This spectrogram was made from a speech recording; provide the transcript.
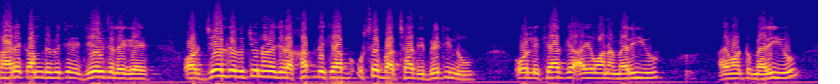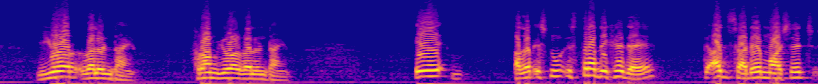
ਸਾਰੇ ਕੰਮ ਦੇ ਵਿੱਚ ਜੇਲ੍ਹ ਚਲੇ ਗਏ ਔਰ ਜੇਲ੍ਹ ਦੇ ਵਿੱਚ ਉਹਨਾਂ ਨੇ ਜਿਹੜਾ ਖਤ ਲਿਖਿਆ ਉਸੇ ਬਾਦਸ਼ਾਹ ਦੀ ਬੇਟੀ ਨੂੰ ਉਹ ਲਿਖਿਆ ਕਿ I want to marry you I want to marry you your valentine from your valentine ਇਹ ਅਗਰ ਇਸ ਨੂੰ ਇਸ ਤਰ੍ਹਾਂ ਦੇਖਿਆ ਜਾਏ ਤੇ ਅੱਜ ਸਾਡੇ ਮੁਆਸ਼ਰੇ 'ਚ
